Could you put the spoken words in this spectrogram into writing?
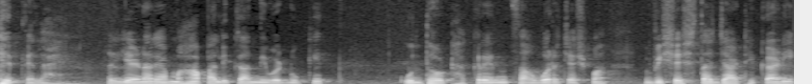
घेतलेला आहे. येणाऱ्या महापालिका निवडणुकीत उद्धव ठाकरेंचा वरचष्मा विशेषतः ज्या ठिकाणी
